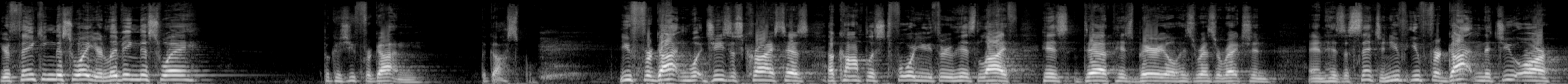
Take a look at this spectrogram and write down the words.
You're thinking this way, you're living this way because you've forgotten the gospel. You've forgotten what Jesus Christ has accomplished for you through his life, his death, his burial, his resurrection, and his ascension. You've, you've forgotten that you are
